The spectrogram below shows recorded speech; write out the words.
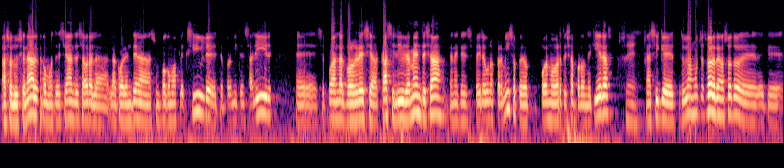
a solucionar. Como te decía antes, ahora la cuarentena es un poco más flexible, te permiten salir eh, se puede andar por Grecia casi libremente ya, tenés que pedir algunos permisos, pero podés moverte ya por donde quieras. Así que tuvimos mucha suerte nosotros de, que,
